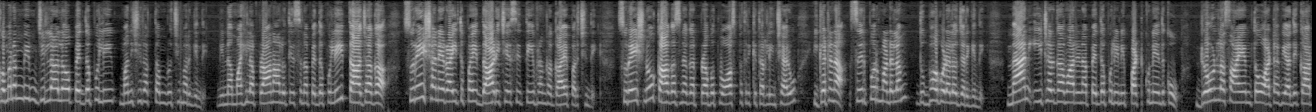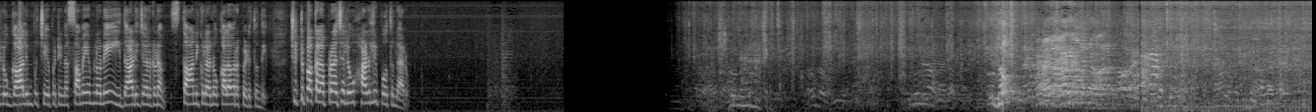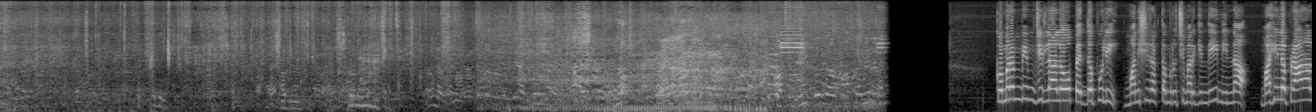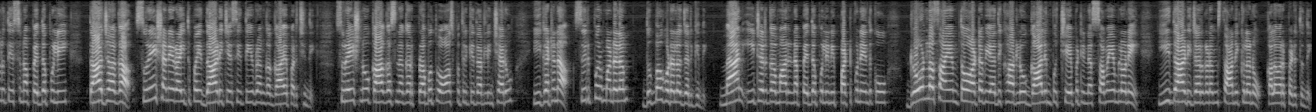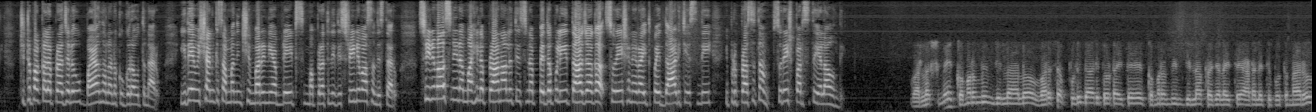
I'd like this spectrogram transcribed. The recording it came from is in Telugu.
కొమరంభీం జిల్లాలో పెద్దపులి మనిషి రక్తం రుచి మరిగింది. నిన్న మహిళ ప్రాణాలు తీసిన పెద్దపులి తాజాగా సురేష్ అనే రైతుపై దాడి చేసి తీవ్రంగా గాయపరిచింది. సురేష్ను కాగజ్ నగర్ ప్రభుత్వ ఆసుపత్రికి తరలించారు. ఈ ఘటన సిర్పూర్ మండలం దుబ్బాగూడలో జరిగింది. మ్యాన్ ఈటర్గా మారిన పెద్దపులిని పట్టుకునేందుకు డ్రోన్ల సాయంతో అటవీ అధికారులు గాలింపు చేపట్టిన సమయంలోనే ఈ దాడి జరగడం స్థానికులను కలవరపెడుతుంది. చుట్టుపక్కల ప్రజలు హడలిపోతున్నారు. కొమరంభీం జిల్లాలో పెద్ద పులి మనిషి రక్తం రుచి మరిగింది. నిన్న మహిళ ప్రాణాలు తీసిన పెద్ద పులి తాజాగా సురేష్ అనే రైతుపై దాడి చేసి తీవ్రంగా గాయపరిచింది. సురేష్ను కాగజ్ నగర్ ప్రభుత్వ ఆసుపత్రికి తరలించారు. ఈ ఘటన సిర్పూర్ మండలం దుబ్బగూడలో జరిగింది. మ్యాన్ ఈటర్గా మారిన పెద్ద పులిని పట్టుకునేందుకు డ్రోన్ల సాయంతో అటవీ అధికారులు గాలింపు చేపట్టిన సమయంలోనే ఈ దాడి జరగడం స్థానికులను కలవరపెడుతుంది. చుట్టుపక్కల ప్రజలు భయాందోళనకు గురవుతున్నారు. ఇదే విషయానికి సంబంధించి మరిన్ని అప్డేట్స్ మా ప్రతినిధి శ్రీనివాస్ అందిస్తారు. శ్రీనివాస్ నిన్న మహిళ ప్రాణాలు తీసిన పెద్ద పులి తాజాగా సురేష్ అనే రైతుపై దాడి చేసింది. ఇప్పుడు ప్రస్తుతం సురేష్ పరిస్థితి ఎలా ఉంది? వరలక్ష్మి కొమరంభీం జిల్లాలో వరుస పులి అయితే కొమరంభీం జిల్లా ప్రజలైతే అడలెత్తిపోతున్నారు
